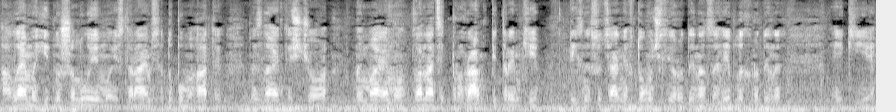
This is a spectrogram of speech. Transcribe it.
але ми гідно шануємо і стараємося допомагати. Ви знаєте, що ми маємо 12 програм підтримки різних соціальних, в тому числі родинах загиблих, родинах, які, е,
